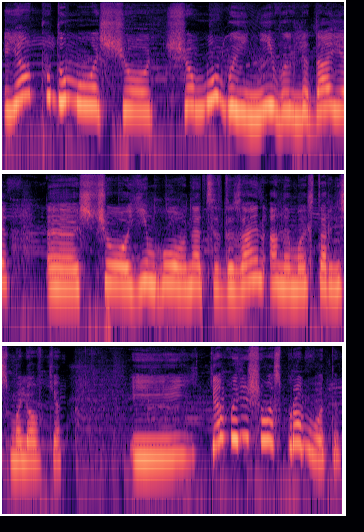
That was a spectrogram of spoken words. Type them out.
я подумала, що чому би і ні виглядає, е, що їм головне це дизайн, а не майстерність мальовки. І я вирішила спробувати.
